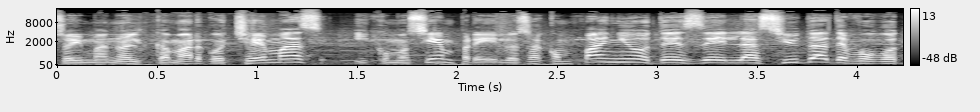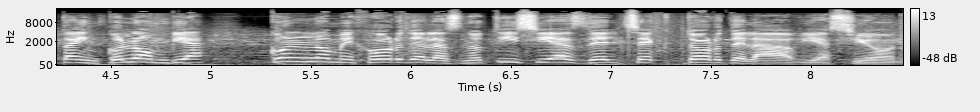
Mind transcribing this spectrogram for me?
Soy Manuel Camargo Chemas y como siempre los acompaño desde la ciudad de Bogotá en Colombia con lo mejor de las noticias del sector de la aviación.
